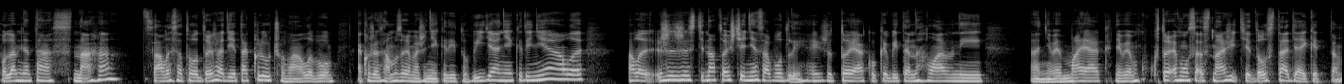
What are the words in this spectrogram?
podľa mňa tá snaha stále sa toho držať je tá kľúčová, lebo akože samozrejme, že niekedy to vidia, niekedy nie, ale, ale že, že ste na to ešte nezabudli. Hej, že to je ako keby ten hlavný neviem, majak, neviem, ku ktorému sa snažíte dostať, aj keď tam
